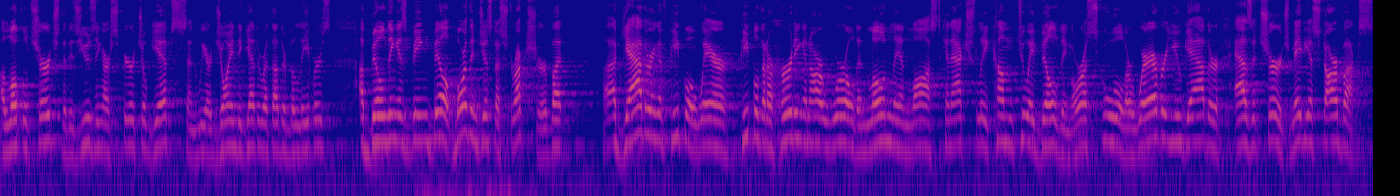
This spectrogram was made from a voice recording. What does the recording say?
a local church that is using our spiritual gifts and we are joined together with other believers. A building is being built, more than just a structure, but a gathering of people where people that are hurting in our world and lonely and lost can actually come to a building or a school or wherever you gather as a church, maybe a Starbucks.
